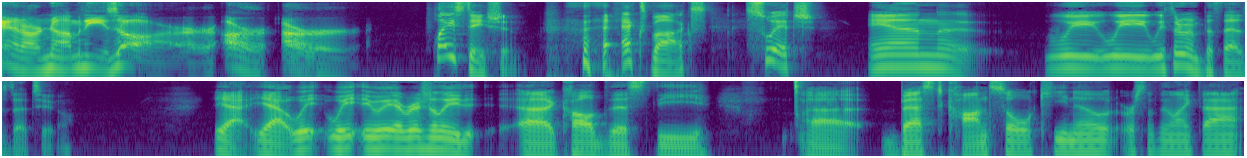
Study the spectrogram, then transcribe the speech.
And our nominees are are are PlayStation, Xbox, Switch, and we we we threw in Bethesda too. Yeah, yeah. We we we originally uh, called this the uh, best console keynote or something like that.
